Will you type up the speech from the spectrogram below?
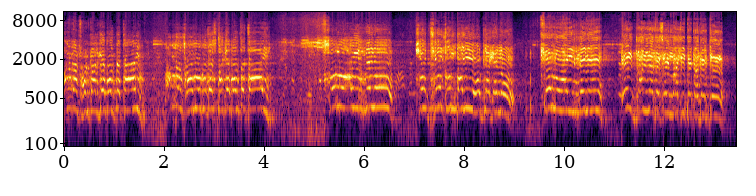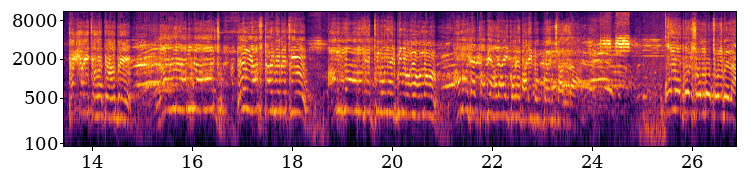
আমরা সরকারকে বলতে চাই আমরা শ্রম উপদেষ্টাকে বলতে চাই শ্রম আইন মেনে সে যে কোম্পানি হোক না কেন শ্রম আইন মেনে এই বাংলাদেশের মাটিতে তাদেরকে ফ্যাক্টরি চালাতে হবে। নাহলে আমরা আজ এই রাস্তায় নেমেছি। আমরা আমাদের জীবনের বিনিময়ে হলো আমাদের দাবি আদায় করে বাড়ি ঢুকবো ইনশাল্লাহ। কোনো বৈষম্য চলবে না।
